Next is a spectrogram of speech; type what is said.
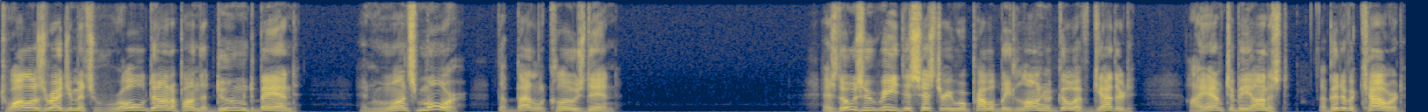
Twala's regiments rolled down upon the doomed band, and once more the battle closed in. As those who read this history will probably long ago have gathered, I am, to be honest, a bit of a coward,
